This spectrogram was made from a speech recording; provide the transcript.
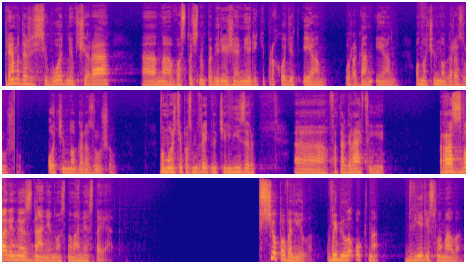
Прямо даже сегодня, вчера а, на восточном побережье Америки проходит Иоанн, ураган Иоанн. Он очень много разрушил, очень много разрушил. Вы можете посмотреть на телевизор а, фотографии. Разваленное здание, но основания стоят. Все повалило, выбило окна, двери сломало,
